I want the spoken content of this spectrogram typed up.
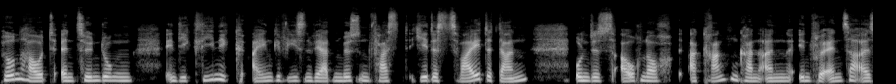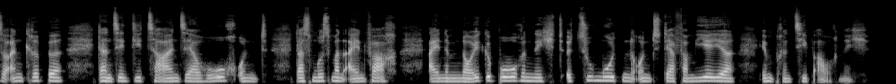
Hirnhautentzündungen in die Klinik eingewiesen werden müssen, fast jedes zweite dann, und es auch noch erkranken kann an Influenza, also an Grippe, dann sind die Zahlen sehr hoch und das muss man einfach einem Neugeborenen nicht zumuten und der Familie im Prinzip auch nicht.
